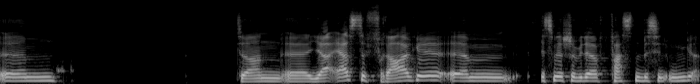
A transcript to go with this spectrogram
ähm, dann, äh, ja, erste Frage. Ähm, ist mir schon wieder fast ein bisschen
